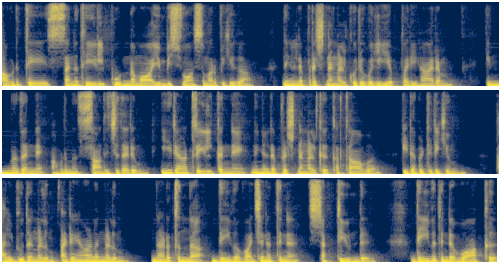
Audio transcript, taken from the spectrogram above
അവിടുത്തെ സന്നദ്ധിയിൽ പൂർണമായും വിശ്വാസം അർപ്പിക്കുക. നിങ്ങളുടെ പ്രശ്നങ്ങൾക്കൊരു വലിയ പരിഹാരം ഇന്ന് തന്നെ അവിടുന്ന് സാധിച്ചു തരും. ഈ രാത്രിയിൽ തന്നെ നിങ്ങളുടെ പ്രശ്നങ്ങൾക്ക് കർത്താവ് ഇടപെട്ടിരിക്കും. അത്ഭുതങ്ങളും അടയാളങ്ങളും നടത്തുന്ന ദൈവവചനത്തിന് ശക്തിയുണ്ട്. ദൈവത്തിന്റെ വാക്ക്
